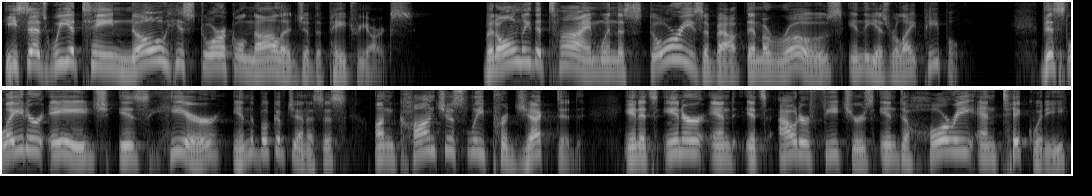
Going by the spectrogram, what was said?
He says, We attain no historical knowledge of the patriarchs, but only the time when the stories about them arose in the Israelite people. This later age is here in the book of Genesis, unconsciously projected in its inner and its outer features into hoary antiquity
